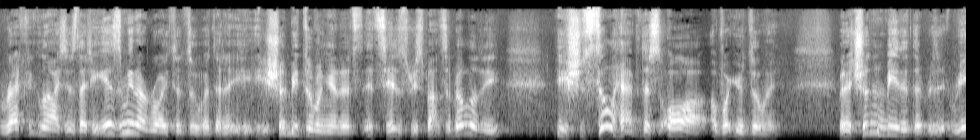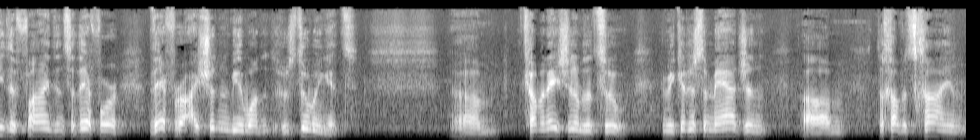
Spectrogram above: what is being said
recognizes that he is mina roy to do it, and he, he should be doing it, it's, it's, his responsibility. You should still have this awe of what you're doing. But it shouldn't be that redefined and so therefore, therefore I shouldn't be the one who's doing it. Um, combination of the two. And we can just imagine um, the Chofetz Chaim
